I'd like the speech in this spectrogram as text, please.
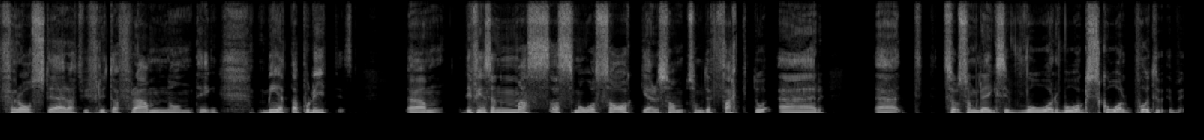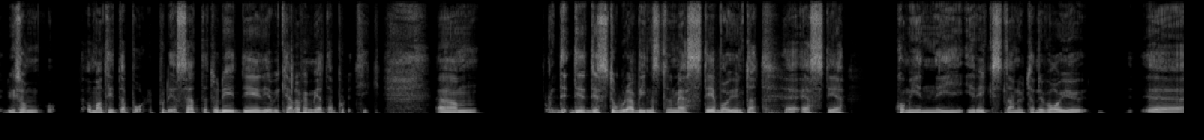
för oss. Det är att vi flyttar fram någonting metapolitiskt. Um, det finns en massa små saker som, som de facto är uh, som, som läggs i vår vågskål på ett, liksom, om man tittar på det på det sättet. Och det, det är det vi kallar för metapolitik. Um, det, det, det, stora vinsten med SD var ju inte att eh, SD kom in i, i riksdagen, utan det var ju eh,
